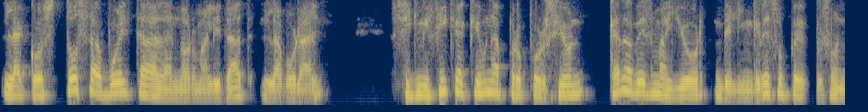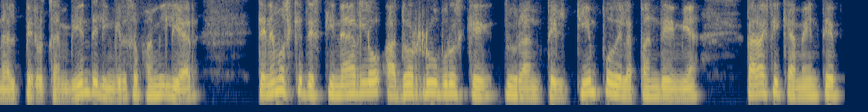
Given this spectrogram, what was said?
la costosa vuelta a la normalidad laboral significa que una proporción cada vez mayor del ingreso personal, pero también del ingreso familiar, tenemos que destinarlo a dos rubros que durante el tiempo de la pandemia prácticamente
